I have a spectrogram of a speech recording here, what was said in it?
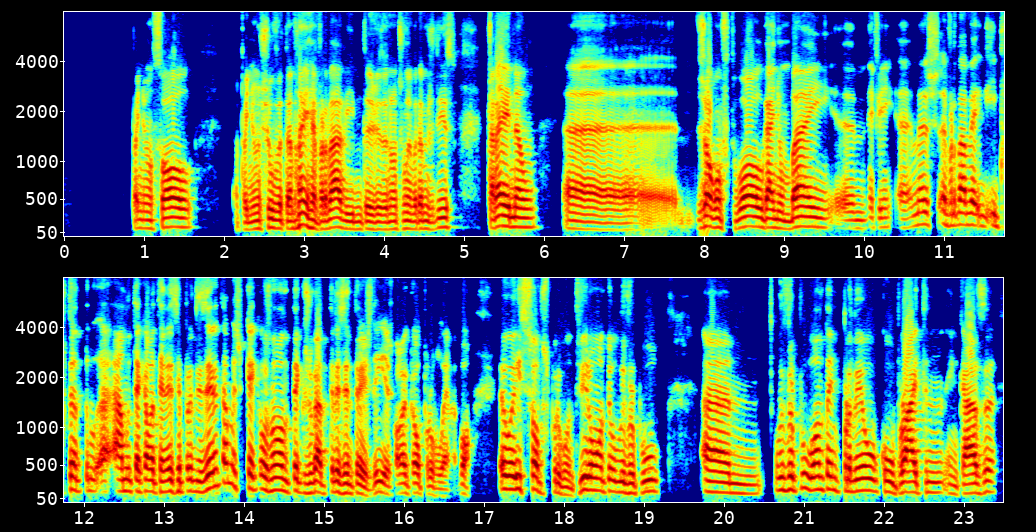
Apanham sol, apanham chuva também, é verdade, e muitas vezes não nos lembramos disso, treinam, Uh, jogam futebol, ganham bem, uh, enfim, uh, mas a verdade é, e portanto há muito aquela tendência para dizer, então, mas porque é que eles não vão ter que jogar de 3 em 3 dias? Qual é que é o problema? Bom, eu aí só vos pergunto, viram ontem o Liverpool? Um, o Liverpool ontem perdeu com o Brighton em casa,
